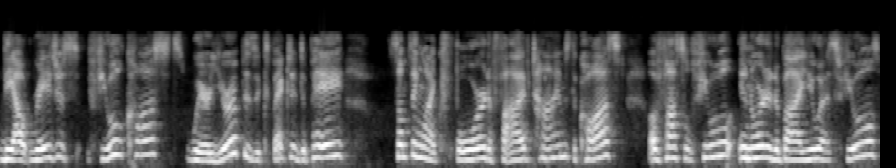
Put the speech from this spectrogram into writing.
the outrageous fuel costs, where Europe is expected to pay something like four to five times the cost of fossil fuel in order to buy U.S. fuels,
